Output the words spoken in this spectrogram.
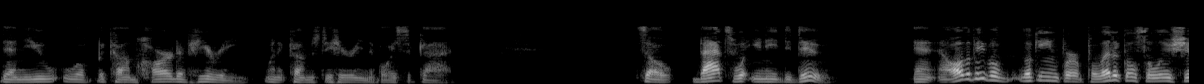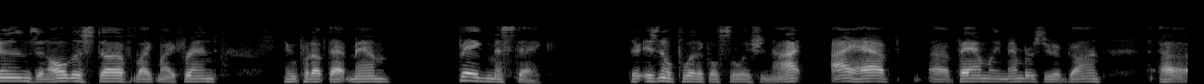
then you will become hard of hearing when it comes to hearing the voice of God. So that's what you need to do. And all the people looking for political solutions and all this stuff, like my friend who put up that meme, big mistake. There is no political solution. Now, I, I have uh, family members who have gone uh,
